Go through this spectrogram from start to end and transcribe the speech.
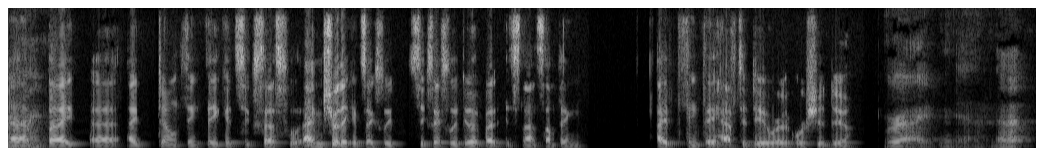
um, but I, uh, I don't think they could successfully. I'm sure they could successfully successfully do it, but it's not something I think they have to do or, or should do. Right. Yeah. And that,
